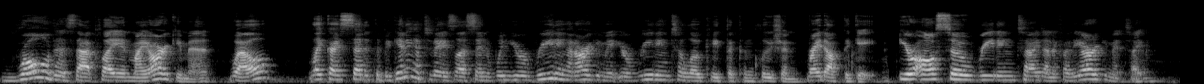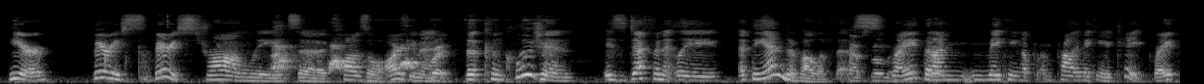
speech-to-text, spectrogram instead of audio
role does that play in my argument? Well, like I said at the beginning of today's lesson, when you're reading an argument, you're reading to locate the conclusion right out the gate. You're also reading to identify the argument type. Mm-hmm. Here, very very strongly it's a causal argument. Right. The conclusion is definitely at the end of all of this, Absolutely. right? That. I'm making a I'm probably making a cake, right?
